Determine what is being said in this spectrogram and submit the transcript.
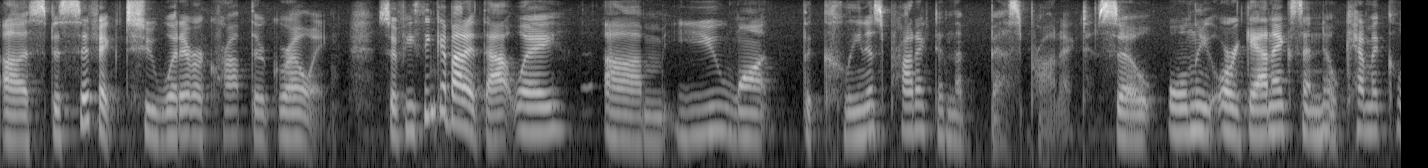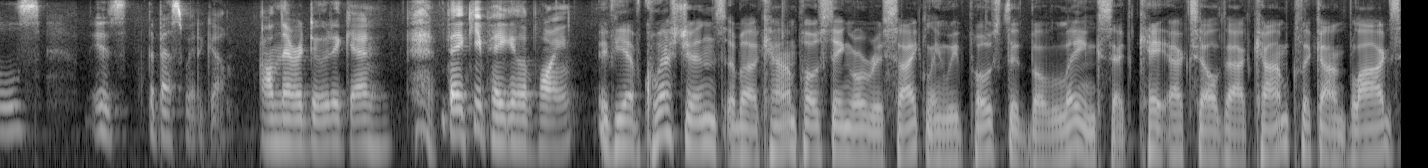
uh, specific to whatever crop they're growing. So if you think about it that way, um, you want the cleanest product and the best product. So only organics and no chemicals is the best way to go. I'll never do it again. Thank you, Peggy La Point. If you have questions about composting or recycling, we've posted the links at kxl.com. Click on blogs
